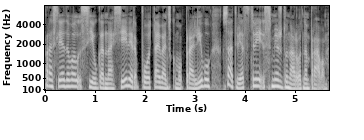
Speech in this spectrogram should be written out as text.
проследовал с юга на север по Тайваньскому проливу в соответствии с международным правом.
